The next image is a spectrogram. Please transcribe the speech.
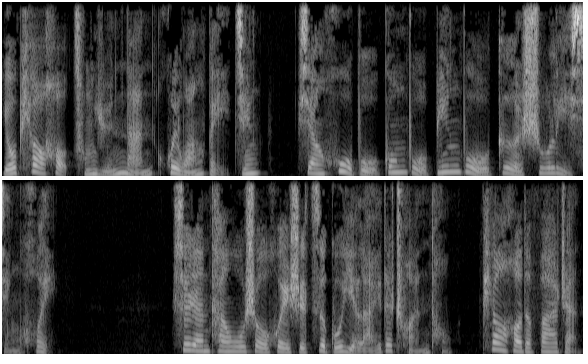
由票号从云南汇往北京，向户部、工部、兵部各书吏行贿。虽然贪污受贿是自古以来的传统，票号的发展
